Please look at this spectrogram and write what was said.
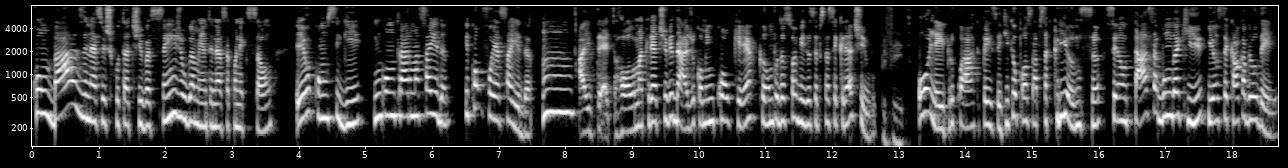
Com base nessa escutativa sem julgamento e nessa conexão, eu consegui encontrar uma saída. E qual foi a saída? Hum, aí rola uma criatividade, como em qualquer campo da sua vida, você precisa ser criativo. Perfeito. Olhei pro quarto pensei: o que, que eu posso dar pra essa criança sentar essa bunda aqui e eu secar o cabelo dele?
